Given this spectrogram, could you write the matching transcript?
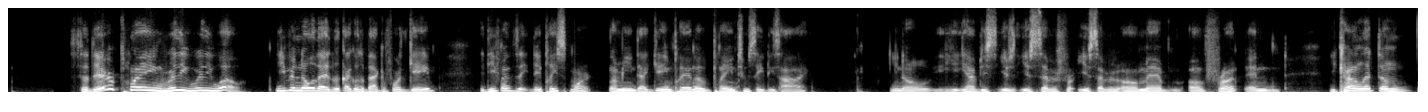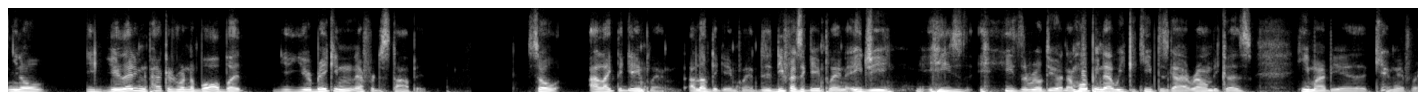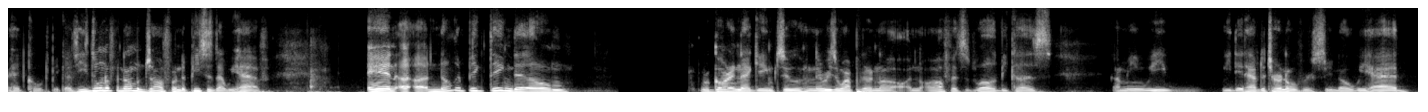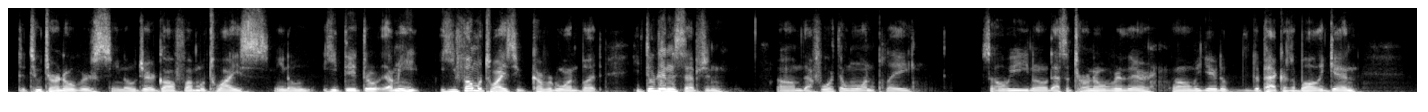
So they're playing really, really well. Even though that looked like it was a back and forth game, the defense they, they play smart. I mean, that game plan of playing two safeties high. You know, you have this your, your seven your seven uh, man uh, front, and you kind of let them. You know, you, you're letting the Packers run the ball, but you're making an effort to stop it. So I like the game plan. I love the game plan. The defensive game plan. AG, he's he's the real deal, and I'm hoping that we could keep this guy around because he might be a candidate for head coach because he's doing a phenomenal job from the pieces that we have. And uh, another big thing that um regarding that game too, and the reason why I put it on the, on the offense as well is because, I mean, we we did have the turnovers. You know, we had the two turnovers. You know, Jared Goff fumbled twice. You know, he did throw. I mean, he, he fumbled twice. He covered one, but he threw the interception. Um, that fourth and one play. So we, you know, that's a turnover there. Um, we gave the, the Packers the ball again.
